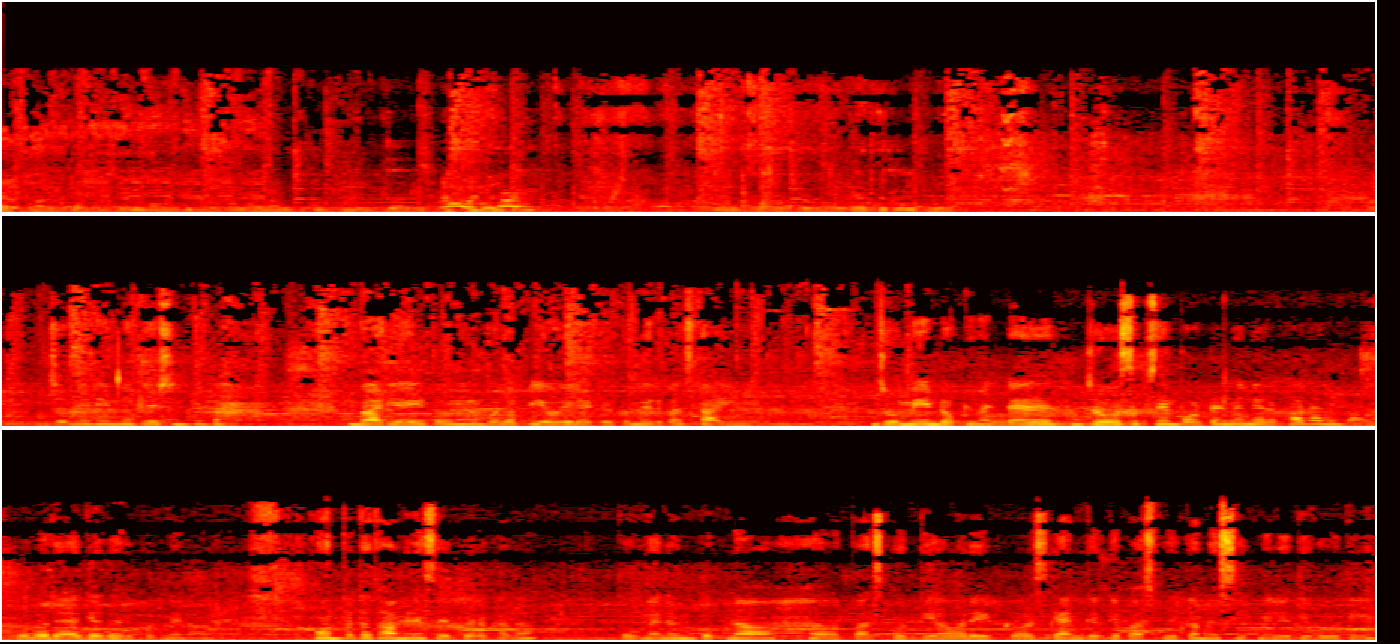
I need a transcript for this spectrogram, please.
जब मेरी इमिग्रेशन की बारी आई तो उन्होंने बोला पीओवी लेटर तो मेरे पास था ही नहीं। जो मेन डॉक्यूमेंट है, जो सबसे इम्पोर्टेंट मैंने रखा था निकाल के, वो रह गया घर पर मेरा। फ़ोन पे तो था, मैंने सेव कर रखा था। तो मैंने उनको अपना पासपोर्ट दिया और एक स्कैन करके पासपोर्ट का मैं स्लिप मिली थी वो दी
